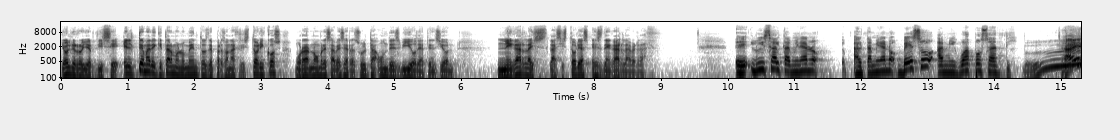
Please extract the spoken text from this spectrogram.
Jolly Roger dice, el tema de quitar monumentos de personajes históricos, borrar nombres a veces resulta un desvío de atención. Negar las, historias es negar la verdad. Eh, Luis Altamirano, Altamirano, beso a mi guapo Santi. Ay,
